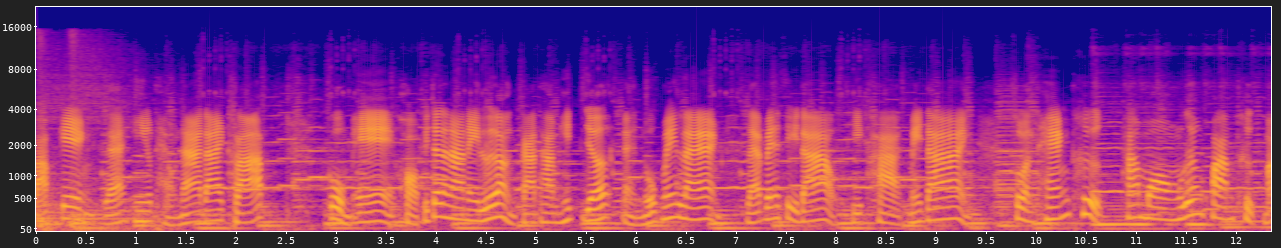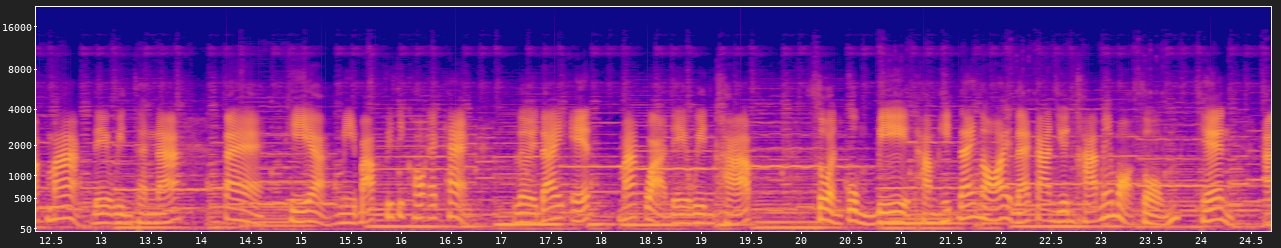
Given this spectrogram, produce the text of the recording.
บัฟเก่ง และฮิลแถวหน้าได้ครับ กลุ่ม A ขอพิจารณาในเรื่องการทำฮิตเยอะ แต่นุกไม่แรง และเป็นสีดาวที่ขาดไม่ได้ ส่วนแท้งถึกถ้ามองเรื่องความถึกมากๆ เดวินชนะ แต่เพียมีบัฟ Physical Attack เลยได้ S มากกว่าเดวินครับ ส่วนกลุ่ม B ทำฮิตได้น้อยและการยืนคาไม่เหมาะสม เช่น อา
